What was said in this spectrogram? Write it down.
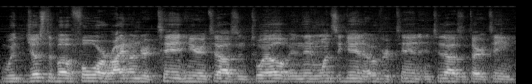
with just above 4, right under 10 here in 2012, and then once again over 10 in 2013.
